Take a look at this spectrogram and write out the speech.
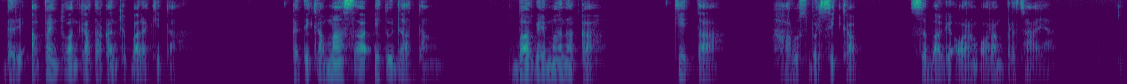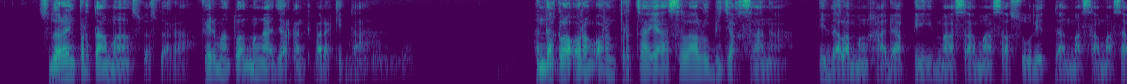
dari apa yang Tuhan katakan kepada kita? Ketika masa itu datang, bagaimanakah kita harus bersikap sebagai orang-orang percaya? Saudara yang pertama, saudara-saudara, firman Tuhan mengajarkan kepada kita. Hendaklah orang-orang percaya selalu bijaksana di dalam menghadapi masa-masa sulit dan masa-masa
